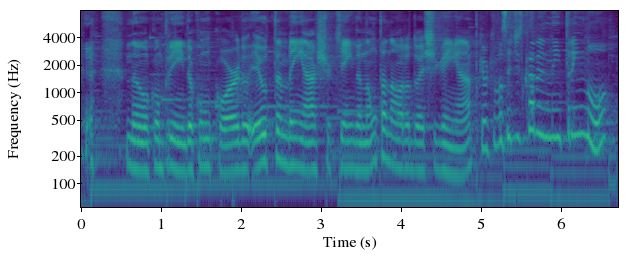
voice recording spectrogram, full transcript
não, eu compreendo, eu concordo. Eu também acho que ainda não tá na hora do Ash ganhar, porque é o que você disse, cara, ele nem treinou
